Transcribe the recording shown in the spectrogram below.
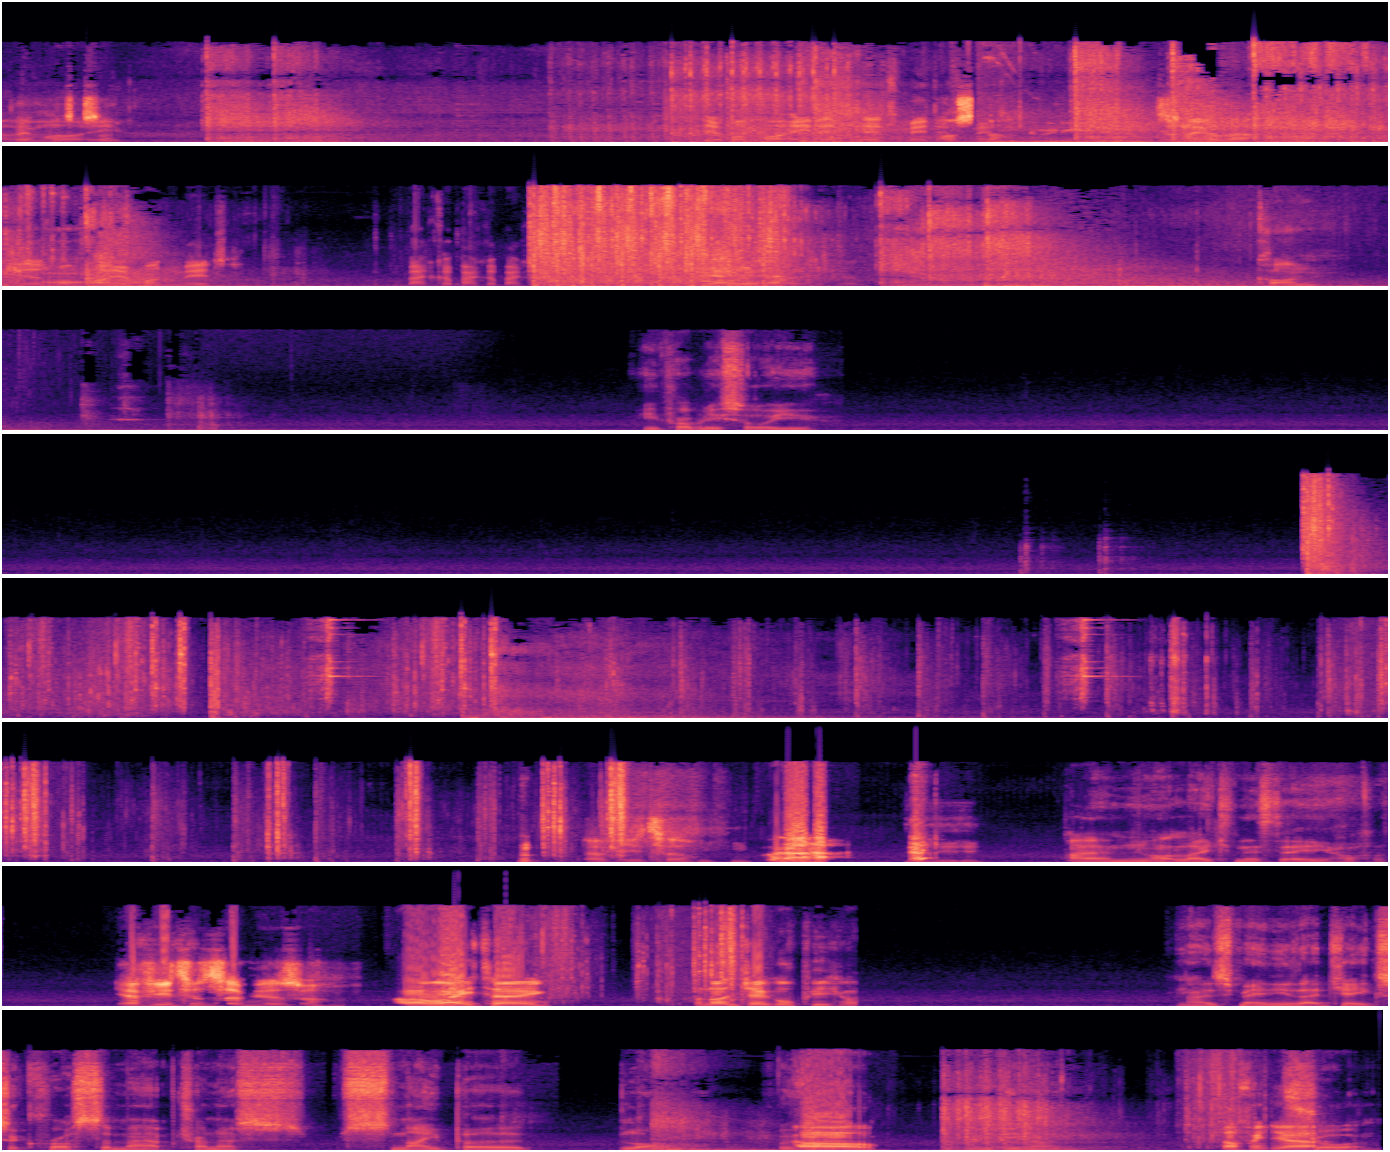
Other Third monster. party. Yeah, one party, there's, there's mid, there's Monster. mid. There's no other. Yeah, there's one party, one mid. Back up, back up, back up. Yeah, yeah. Con. He probably saw you. I have you too. I am not liking this a hole. You have you too, Toby, as well. I'm waiting. I'm not jiggle peeking. No, it's mainly that Jake's across the map trying to s- sniper long. With Oh, MP9. nothing yet. Short.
